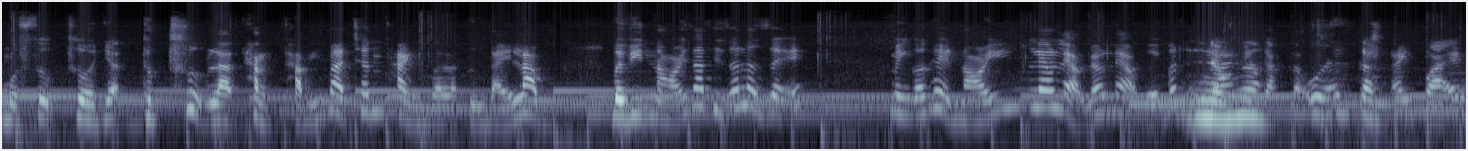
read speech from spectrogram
một sự thừa nhận thực sự là thẳng thắn và chân thành và là từ đáy lòng. Bởi vì nói ra thì rất là dễ. Mình có thể nói leo lẻo leo lẻo với bất cứ ai mình gặp là ôi em cần anh quá em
